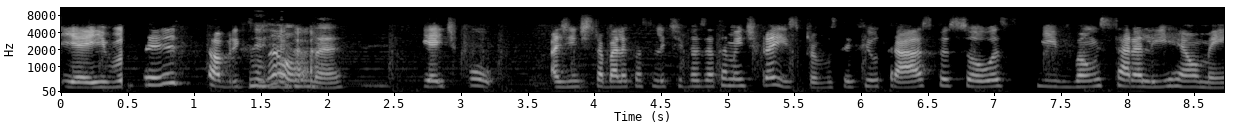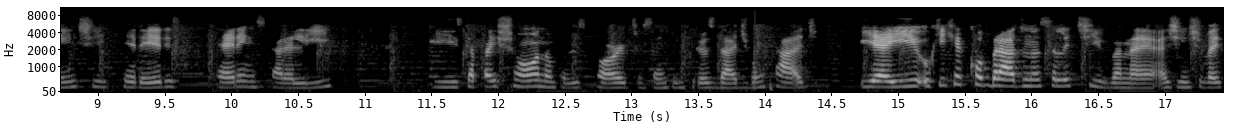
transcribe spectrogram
E aí você descobre que não, né? E aí, tipo, a gente trabalha com a seletiva exatamente para isso, para você filtrar as pessoas que vão estar ali realmente, querer, querem estar ali e se apaixonam pelo esporte, sentem curiosidade e vontade. E aí, o que, que é cobrado na seletiva, né? A gente vai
